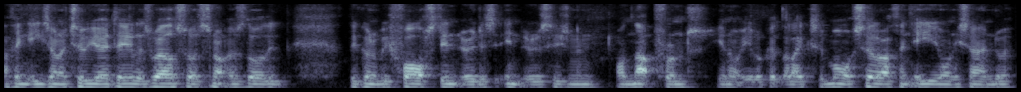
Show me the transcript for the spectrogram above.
I think he's on a two-year deal as well, so it's not as though they, are going to be forced into a, into a decision on that front. You know, you look at the likes of Mo Sylla, I think he only signed a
